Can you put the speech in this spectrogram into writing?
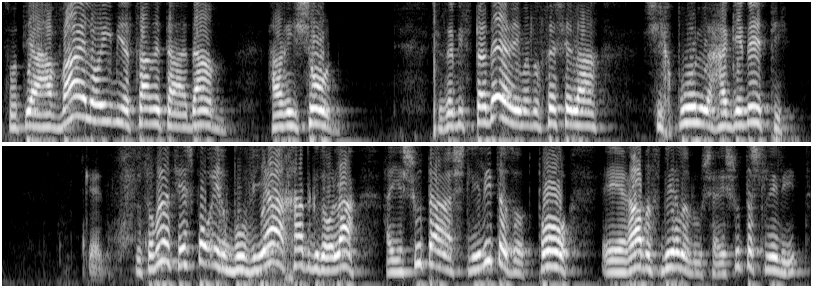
זאת אומרת, יהבה אלוהים יצר את האדם הראשון, שזה מסתדר עם הנושא של השכפול הגנטי. כן. זאת אומרת שיש פה ערבוביה אחת גדולה. הישות השלילית הזאת, פה אה, רב מסביר לנו שהישות השלילית,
